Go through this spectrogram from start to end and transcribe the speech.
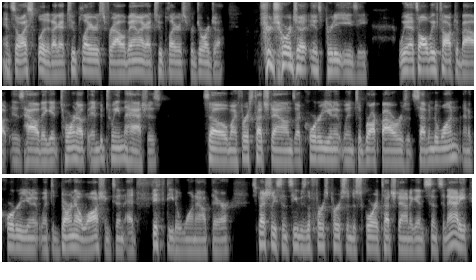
And so I split it. I got two players for Alabama. I got two players for Georgia. For Georgia, it's pretty easy. We that's all we've talked about is how they get torn up in between the hashes. So my first touchdowns, a quarter unit went to Brock Bowers at seven to one, and a quarter unit went to Darnell Washington at 50 to one out there, especially since he was the first person to score a touchdown against Cincinnati.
